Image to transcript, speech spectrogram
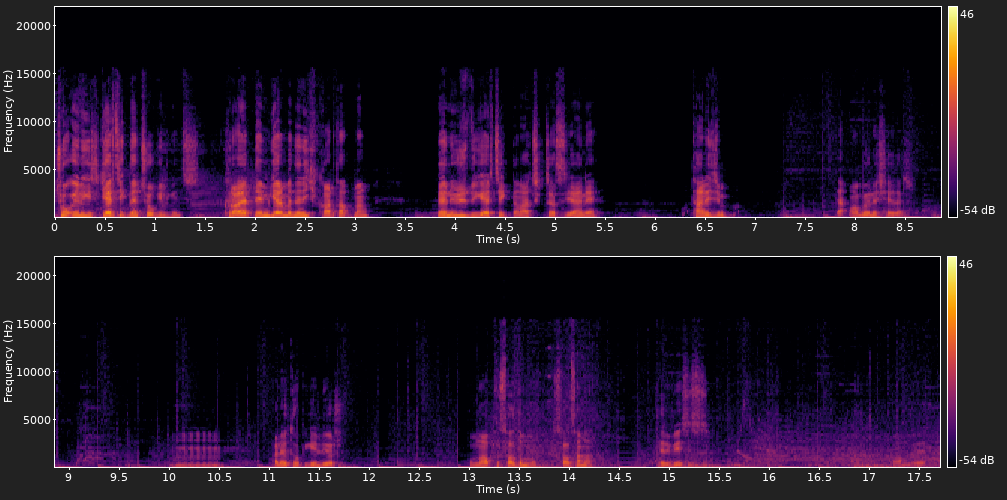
Çok ilginç. Gerçekten çok ilginç. Kraliyet devim gelmeden iki kart atman beni üzdü gerçekten açıkçası yani. Tanicim. Yapma böyle şeyler. Hmm. Alev topu geliyor. Oğlum ne yaptın saldın mı? Salsana. Terbiyesiz. Ah be.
